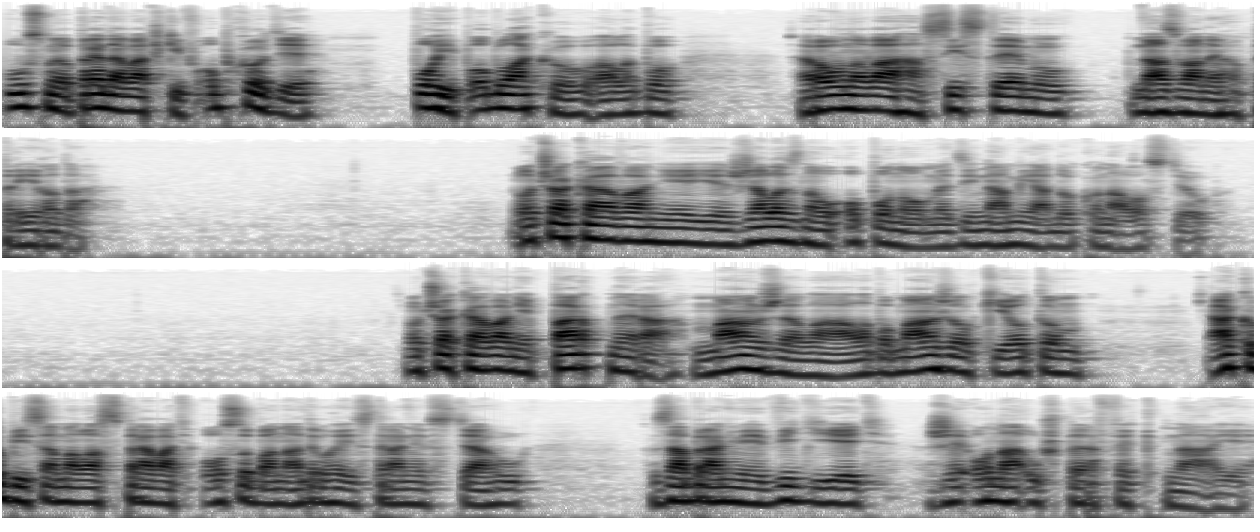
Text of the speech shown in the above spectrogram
úsmev predavačky v obchode, pohyb oblakov alebo rovnováha systému nazvaného príroda. Očakávanie je železnou oponou medzi nami a dokonalosťou. Očakávanie partnera, manžela alebo manželky o tom, ako by sa mala správať osoba na druhej strane vzťahu, zabraňuje vidieť, že ona už perfektná je.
